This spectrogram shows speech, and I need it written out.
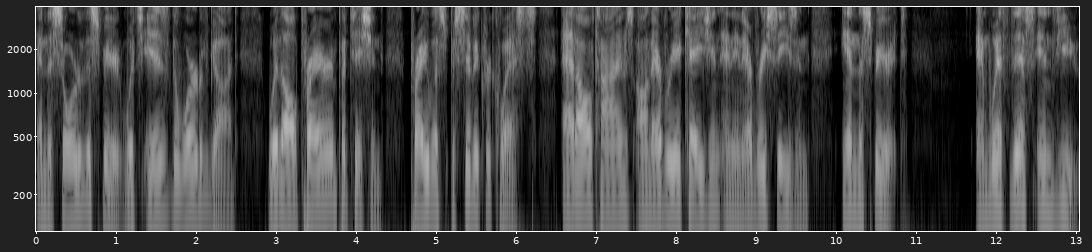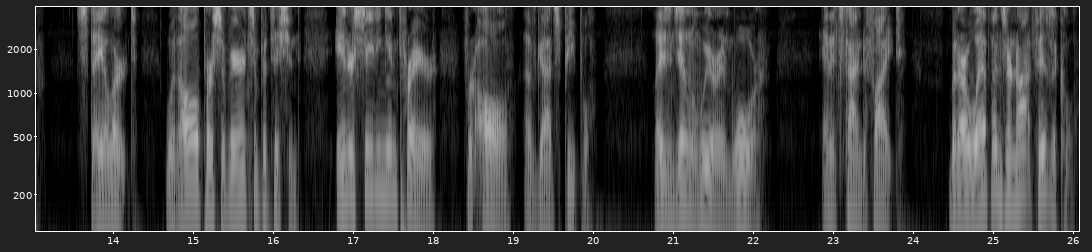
and the sword of the Spirit, which is the Word of God, with all prayer and petition, pray with specific requests at all times, on every occasion, and in every season, in the Spirit. And with this in view, stay alert with all perseverance and petition, interceding in prayer for all of God's people. Ladies and gentlemen, we are in war, and it's time to fight. But our weapons are not physical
